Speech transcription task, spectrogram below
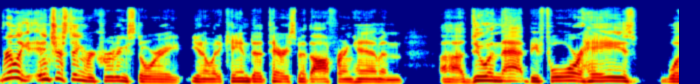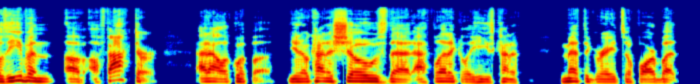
Really interesting recruiting story. You know when it came to Terry Smith offering him and uh, doing that before Hayes was even a, a factor at Aliquippa. You know, kind of shows that athletically he's kind of met the grade so far. But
